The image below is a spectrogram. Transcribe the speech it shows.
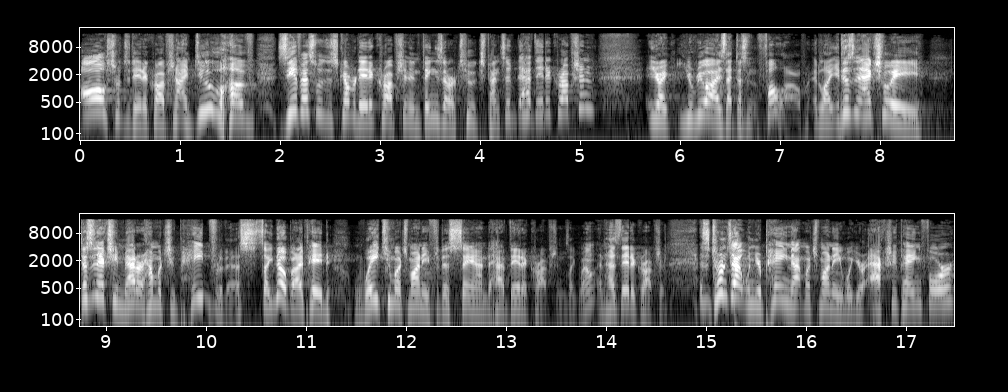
all sorts of data corruption. I do love ZFS will discover data corruption in things that are too expensive to have data corruption. You're like, you realize that doesn't follow. And like, it doesn't actually doesn't actually matter how much you paid for this. It's like, no, but I paid way too much money for this SAN to have data corruption. It's like, well, it has data corruption. As it turns out, when you're paying that much money, what you're actually paying for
